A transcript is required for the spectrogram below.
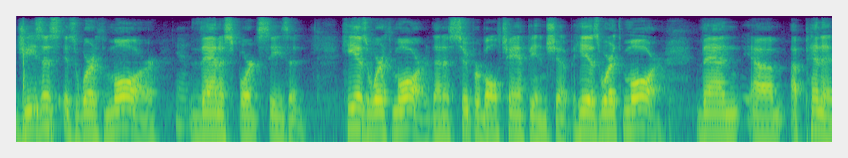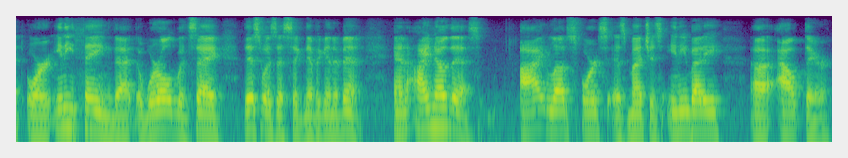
Jesus is worth more yes. than a sports season. He is worth more than a Super Bowl championship. He is worth more than um, a pennant or anything that the world would say this was a significant event. And I know this I love sports as much as anybody uh, out there.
